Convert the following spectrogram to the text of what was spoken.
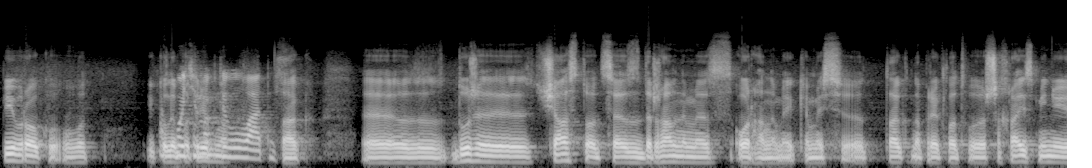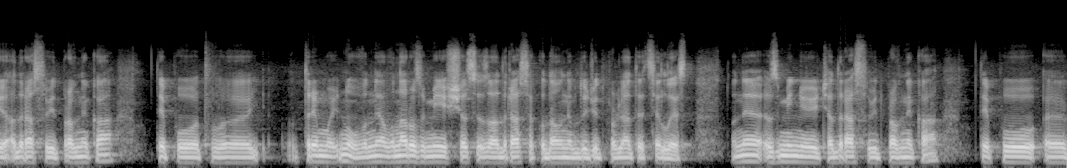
півроку. От, і коли а потім потрібно. активуватися. Так. Е, Дуже часто це з державними з органами якимись. Е, Так, наприклад, в шахрай змінює адресу відправника. Типу, от в- отримує, ну, вони, вона розуміє, що це за адреса, куди вони будуть відправляти цей лист. Вони змінюють адресу відправника, типу, е,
